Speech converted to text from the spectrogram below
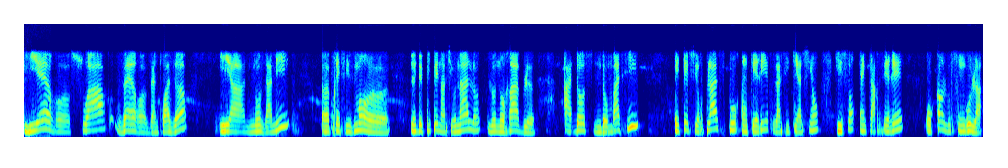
hier euh, soir, vers 23 euh, heures, il y a nos amis, euh, précisément le député national, l'honorable Ados Ndombasi, était sur place pour enquérir la situation. Ils sont incarcérés au camp Lufungula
